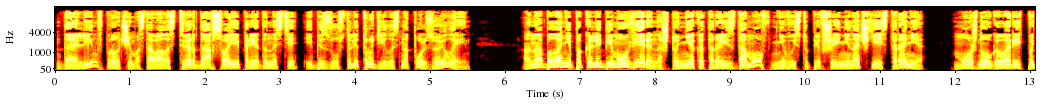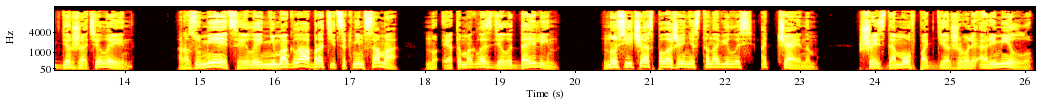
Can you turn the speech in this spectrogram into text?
Дайлин, впрочем, оставалась тверда в своей преданности и без устали трудилась на пользу Элейн. Она была непоколебимо уверена, что некоторые из домов, не выступившие ни на чьей стороне, можно уговорить поддержать Элейн. Разумеется, Элейн не могла обратиться к ним сама, но это могла сделать Дайлин. Но сейчас положение становилось отчаянным. Шесть домов поддерживали Аремиллу,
